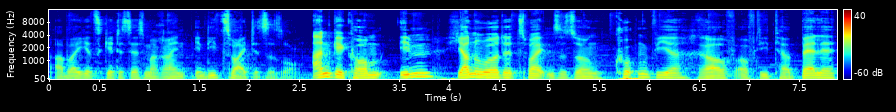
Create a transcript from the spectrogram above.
Aber jetzt geht es erstmal rein in die zweite Saison. Angekommen im Januar der zweiten Saison gucken wir rauf auf die Tabelle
